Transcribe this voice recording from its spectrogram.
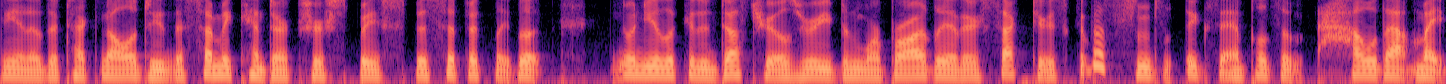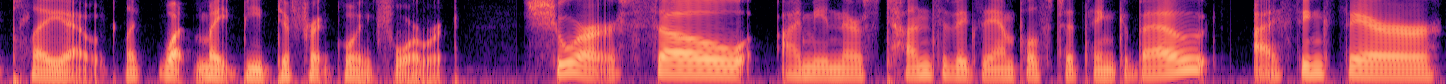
you know the technology in the semiconductor space specifically, but when you look at industrials or even more broadly other sectors, give us some examples of how that might play out, like what might be different going forward. Sure. So, I mean, there's tons of examples to think about. I think they're,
